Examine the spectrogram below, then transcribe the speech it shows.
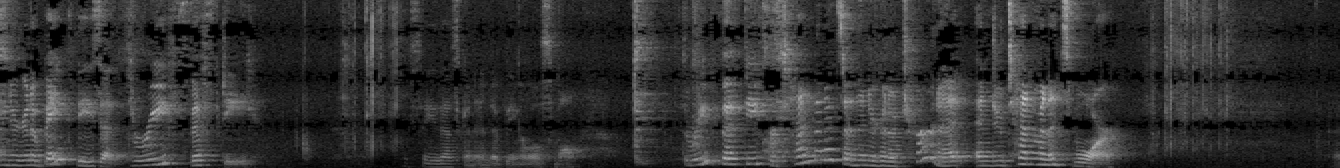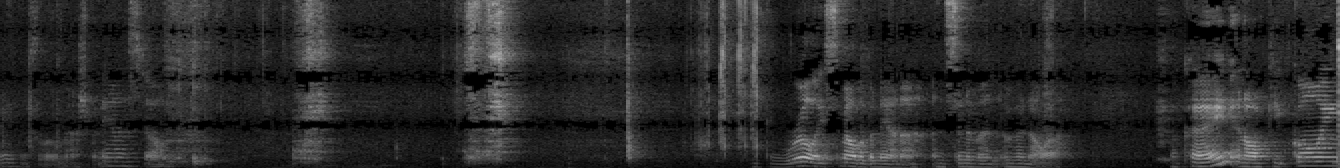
And you're to bake these at 350. See, that's to end up being a little small. 350 for 10 minutes, and then you're to turn it and do 10 minutes more. Okay, there's a little mashed banana still. Really smell the banana and cinnamon and vanilla. Okay, and I'll keep going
